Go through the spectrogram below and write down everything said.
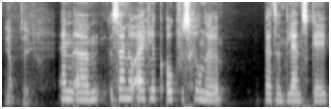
ja zeker. En um, zijn er eigenlijk ook verschillende patent landscape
